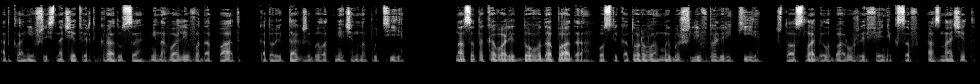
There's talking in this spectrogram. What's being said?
отклонившись на четверть градуса, миновали водопад, который также был отмечен на пути. Нас атаковали до водопада, после которого мы бы шли вдоль реки, что ослабило бы оружие фениксов, а значит...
